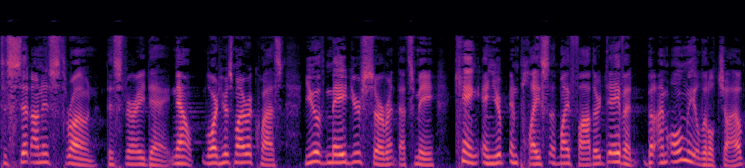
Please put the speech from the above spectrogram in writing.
to sit on his throne this very day. Now, Lord, here's my request. You have made your servant, that's me, king in, your, in place of my father David. But I'm only a little child.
